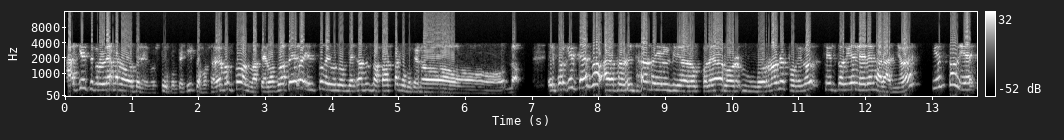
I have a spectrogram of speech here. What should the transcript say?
aquí este problema no lo tenemos tú, porque aquí, como sabemos todos, pela es la pela y esto de dejarnos la pasta como que no... No. En cualquier caso, aprovechar de el dinero a los colegas gor- gorrones, porque no 110 leres al año, ¿eh? 110.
